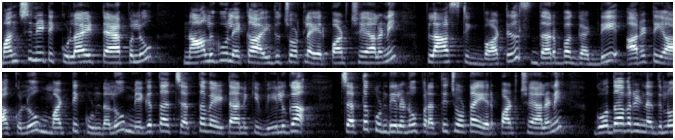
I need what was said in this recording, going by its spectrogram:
మంచినీటి కుళాయి ట్యాపులు నాలుగు లేక ఐదు చోట్ల ఏర్పాటు చేయాలని ప్లాస్టిక్ బాటిల్స్ దర్భగడ్డి అరటి ఆకులు మట్టి కుండలు మిగతా చెత్త వేయటానికి వీలుగా చెత్త కుండీలను ప్రతి చోట ఏర్పాటు చేయాలని గోదావరి నదిలో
